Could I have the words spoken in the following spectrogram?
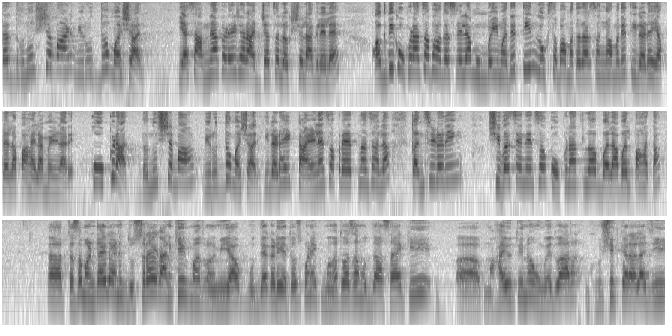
तर धनुष्यबाण विरुद्ध मशाल या सामन्याकडे ज्या राज्याचं लक्ष लागलेलं आहे अगदी कोकणाचा भाग असलेल्या मुंबईमध्ये तीन लोकसभा मतदारसंघामध्ये ती लढाई आपल्याला पाहायला मिळणार आहे. कोकणात धनुष्यबाण विरुद्ध मशाल ही लढाई टाळण्याचा प्रयत्न झाला. कन्सिडरिंग शिवसेनेचं कोकणातलं बलाबल पाहता? तसं म्हणता येईल. आणि दुसरा एक आणखी एक महत्त्व मी या मुद्द्याकडे येतोच पण एक महत्त्वाचा मुद्दा असा आहे की महायुतीनं उमेदवार घोषित करायला जी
